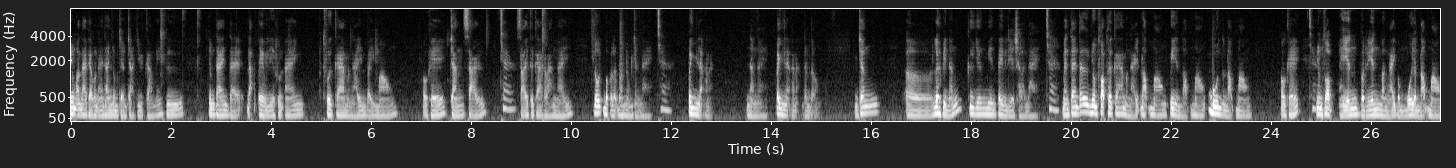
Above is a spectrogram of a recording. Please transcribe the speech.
ខ្ញុំអត់ដែរប្រាប់ខ្លួនឯងថាខ្ញុំជាម្ចាស់ជីវកម្មទេគឺខ្ញុំតែងតែដាក់ពេលវេលាខ្លួនឯងធ្វើការមួយថ្ងៃ8ម៉ោងអូខេច័ន្ទសៅរ៍ចាសៅរ៍ធ្វើការកន្លះថ្ងៃដូចបុគ្គលិករបស់ខ្ញុំអញ្ចឹងដែរចាពេញលក្ខណៈហ្នឹងហើយពេញលក្ខណៈតែម្ដងអញ្ចឹងអឺលើសពីហ្នឹងគឺយើងមានពេលវេលាច្រើនដែរចាមែនតើទៅខ្ញុំធ្លាប់ធ្វើការមួយថ្ងៃ10ម៉ោង2ដល់10ម៉ោង4ដល់10ម៉ោងអូខេចាខ្ញុំធ្លាប់រៀនបរៀនមួយថ្ងៃ6ដល់10ម៉ោង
